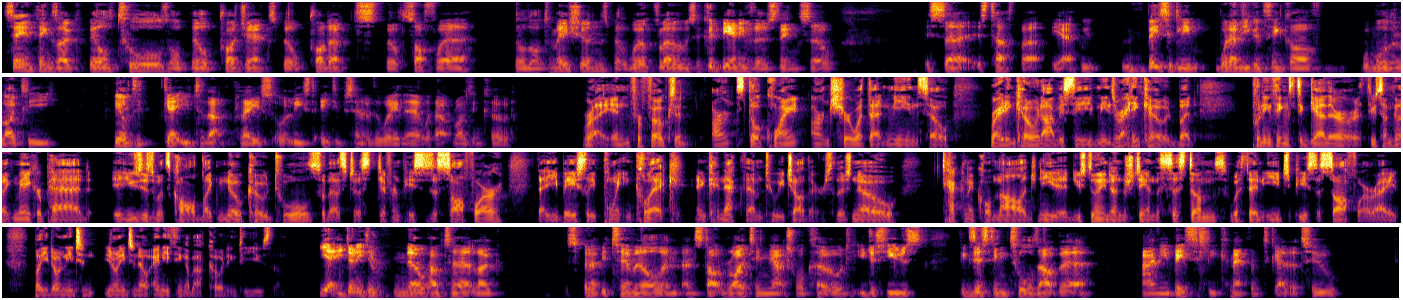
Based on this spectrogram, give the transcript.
saying things like build tools or build projects, build products, build software, build automations, build workflows. It could be any of those things. So it's uh, it's tough, but yeah, we basically whatever you can think of will more than likely be able to get you to that place or at least 80% of the way there without writing code. Right. And for folks that aren't still quite aren't sure what that means. So writing code obviously means writing code, but putting things together through something like MakerPad, it uses what's called like no code tools. So that's just different pieces of software that you basically point and click and connect them to each other. So there's no technical knowledge needed. You still need to understand the systems within each piece of software, right? But you don't need to you don't need to know anything about coding to use them. Yeah, you don't need to know how to like spin up your terminal and, and start writing the actual code. You just use existing tools out there and you basically connect them together to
